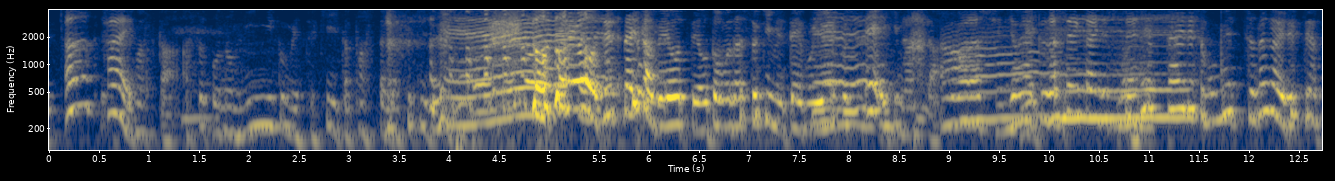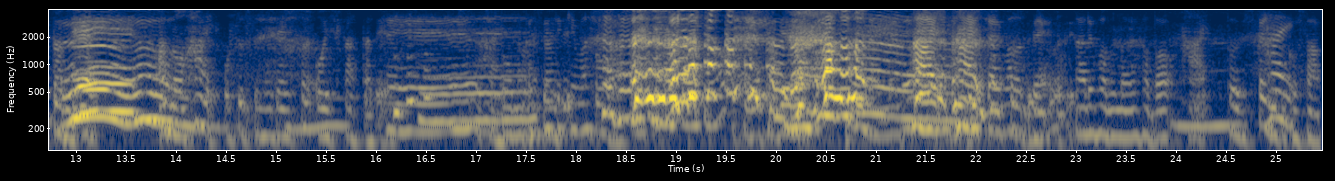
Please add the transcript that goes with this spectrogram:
ってあ知はい。ってますか、あそこのニンニクめっちゃ効いたパスタが好きで、そうそれを絶対食べようってお友達と決めてもう予約して行きました、素晴らしい。予約が正解ですね。絶対でしたもうめっちゃ長い列やったんで、あのはいおすすめです。美味しかったです、お腹空い。てきました。そう。はい。はい。ちゃい。ますねそうですなるほどなるほど。はい。どうですかゆはい。りこさん？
